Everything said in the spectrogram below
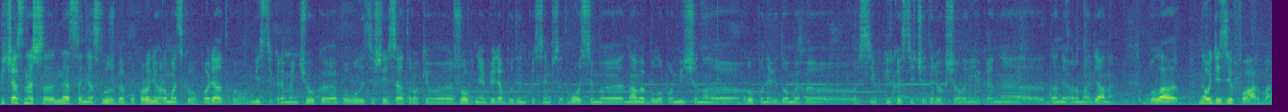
Під час нес- несення служби по охороні громадського порядку в місті Кременчук е, по вулиці 60 років е, жовтня біля будинку 78 е, нами було помічено групу невідомих осіб в кількості чотирьох чоловік. На даних громадян була на одязі фарба.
